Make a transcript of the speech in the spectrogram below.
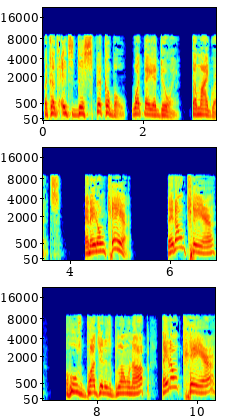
because it's despicable what they are doing. The migrants, and they don't care. They don't care whose budget is blown up. They don't care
